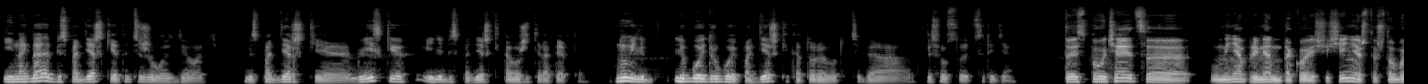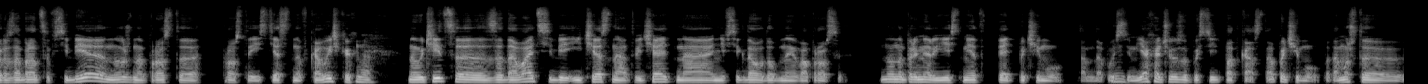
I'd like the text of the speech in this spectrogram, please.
И иногда без поддержки это тяжело сделать. Без поддержки близких или без поддержки того же терапевта. Ну или любой другой поддержки, которая вот у тебя присутствует в среде. То есть, получается, у меня примерно такое ощущение, что чтобы разобраться в себе, нужно просто, просто естественно, в кавычках, да. научиться задавать себе и честно отвечать на не всегда удобные вопросы. Ну, например, есть метод 5 почему. Там, допустим, я хочу запустить подкаст. А почему? Потому что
